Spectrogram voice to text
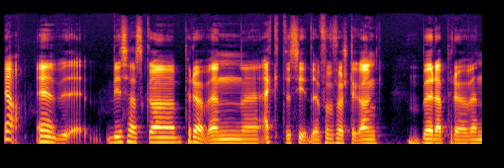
Ja. Eh, hvis jeg skal prøve en eh, ekte sider for første gang, Mm. bør jeg prøve en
